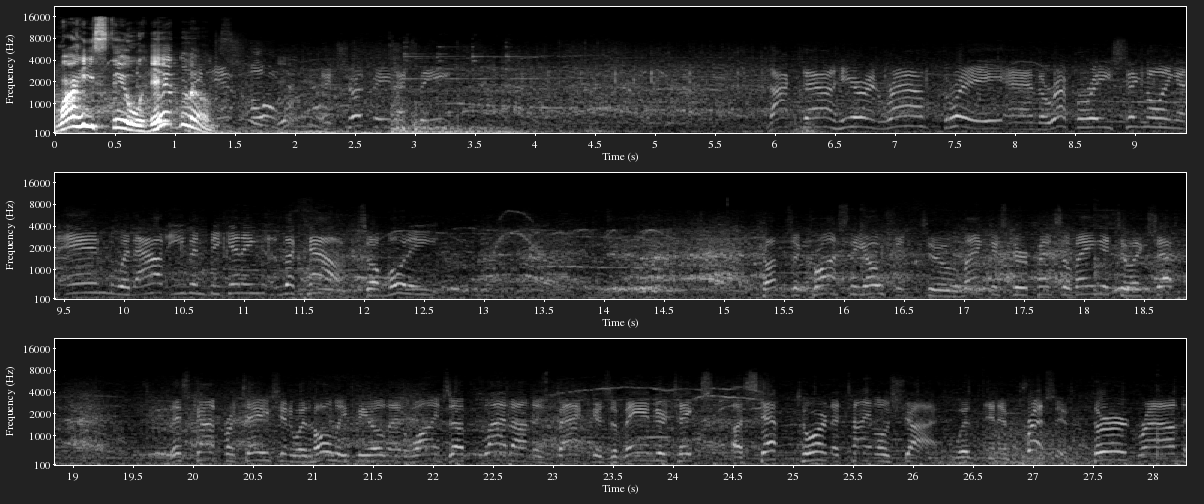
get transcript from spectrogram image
Why he still hitting him? Knocked down here in round three, and the referee signaling an end without even beginning the count. So Moody comes across the ocean to Lancaster, Pennsylvania to accept this confrontation with Holyfield and winds up flat on his back as Evander takes a step toward a title shot with an impressive third round.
